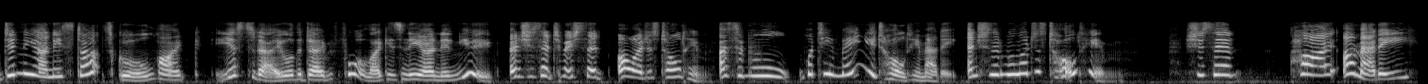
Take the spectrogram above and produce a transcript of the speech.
didn't he only start school like yesterday or the day before? Like, isn't he only new? And she said to me, she said, Oh, I just told him. I said, Well, what do you mean you told him, Addie? And she said, Well, I just told him. She said, Hi, I'm Addie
